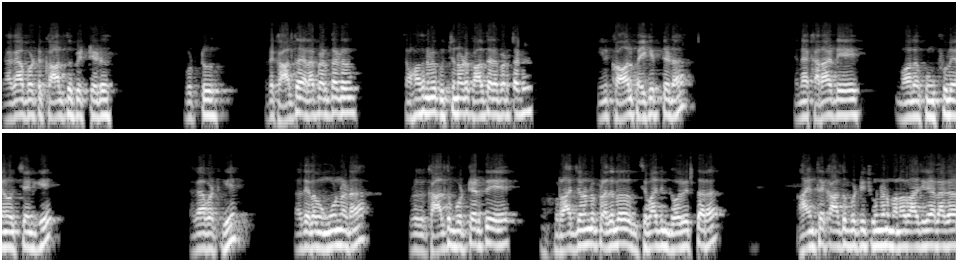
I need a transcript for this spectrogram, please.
గగాబట్టు కాలుతో పెట్టాడు. బొట్టు. అంటే కాలుతో ఎలా పెడతాడు? సింహాసనం మీద కూర్చున్నాడు కాలు ఎలా ఈయన కాలు పైకెత్తాడా? అయినా కరాటే మన కుంఫులు ఏమైనా వచ్చానికి కాబట్టి లేకపోతే ఇలా ఉన్నాడా ఇప్పుడు కాలుతో పొట్టాడితే రాజ్యంలో ప్రజలు శివాజీని గౌరవిస్తారా? ఆయనతో కాలుతో పట్టించుకున్నాడు మన రాజుగా లాగా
